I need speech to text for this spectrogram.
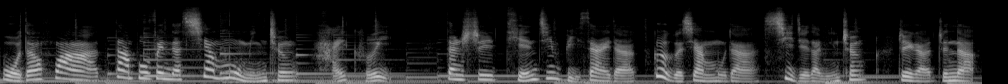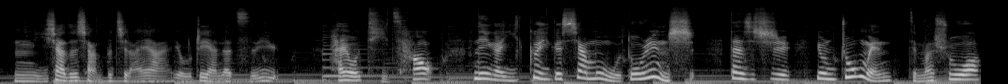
我的话，大部分的项目名称还可以，但是田径比赛的各个项目的细节的名称，这个真的，嗯，一下子想不起来呀，有这样的词语。还有体操，那个一个一个项目我都认识， 但是用中文怎么说，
